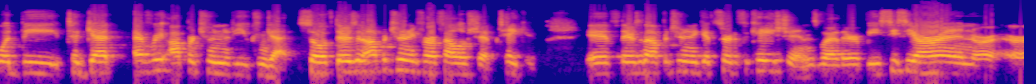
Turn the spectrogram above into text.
would be to get every opportunity you can get. So if there's an opportunity for a fellowship, take it. If there's an opportunity to get certifications, whether it be CCRN or, or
